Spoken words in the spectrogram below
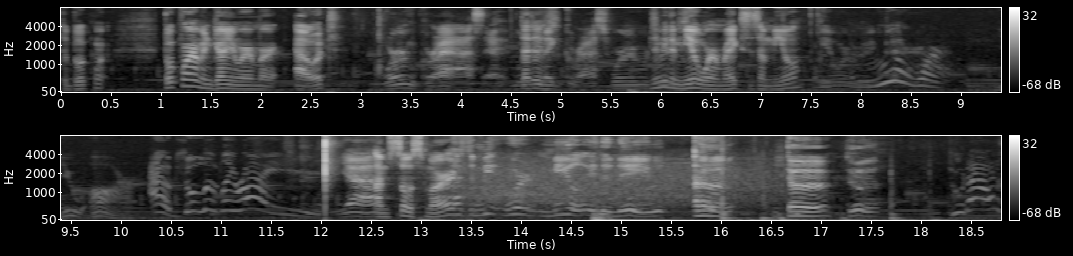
The bookworm. Bookworm and gummy worm are out. Worm grass. Uh, That wouldn't it is- like grass worm. or Give me the something? mealworm, right? 'Cause it's a meal. Mealworm Mealworm. You are absolutely right. Yeah. I'm so smart. Has the me- word meal in the name. Uh, duh. Duh. Two down,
